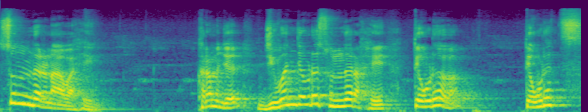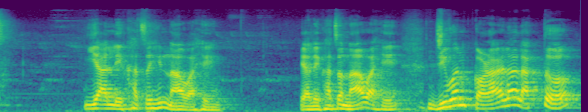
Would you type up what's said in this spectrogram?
सुंदर नाव आहे. खरं म्हणजे जीवन जेवढं सुंदर आहे तेवढं तेवढंच या लेखाचंही नाव आहे. या लेखाचं नाव आहे जीवन कळायला लागतं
